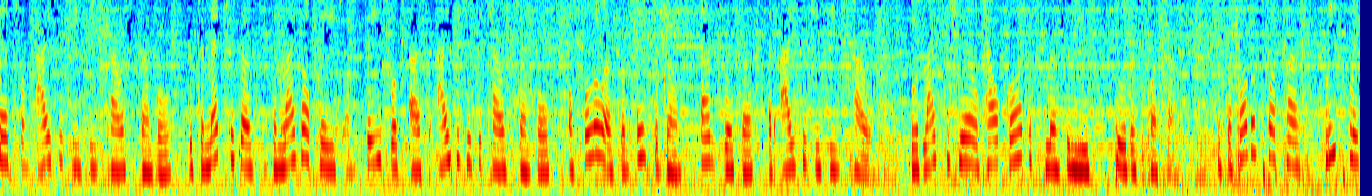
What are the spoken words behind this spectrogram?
is from ICGC Charis Temple. To connect with us, you can like our page on Facebook at ICGC Charis Temple or follow us on Instagram and Twitter at ICGC Charis. Would like to hear of how God is blessing you through this podcast. To support this podcast, please click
